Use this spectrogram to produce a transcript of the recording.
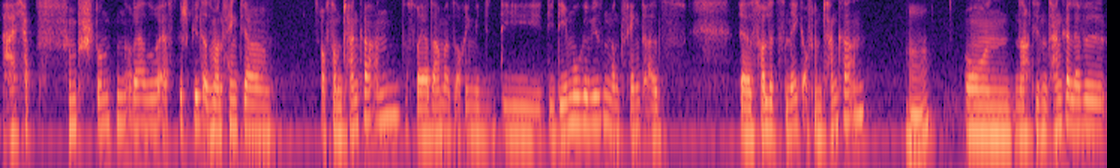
Ah, ich habe fünf Stunden oder so erst gespielt. Also man fängt ja auf so einem Tanker an. Das war ja damals auch irgendwie die, die Demo gewesen. Man fängt als äh, Solid Snake auf einem Tanker an. Mhm. Und nach diesem Tanker-Level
